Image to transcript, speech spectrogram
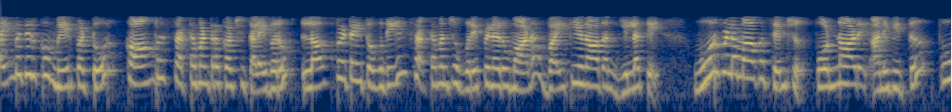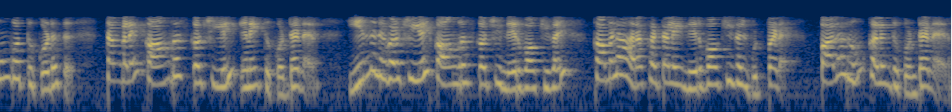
ஐம்பதிற்கும் மேற்பட்டோர் காங்கிரஸ் சட்டமன்ற கட்சி தலைவரும் லாஸ்பேட்டை தொகுதியின் சட்டமன்ற உறுப்பினருமான வைத்தியநாதன் இல்லத்தில் ஊர்வலமாக சென்று பொன்னாடை அணிவித்து பூங்கொத்து கொடுத்து தங்களை காங்கிரஸ் கட்சியில் இணைத்துக் கொண்டனர். இந்த நிகழ்ச்சியில் காங்கிரஸ் கட்சி நிர்வாகிகள் கமல அறக்கட்டளை நிர்வாகிகள் உட்பட பலரும் கலந்து கொண்டனர்.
